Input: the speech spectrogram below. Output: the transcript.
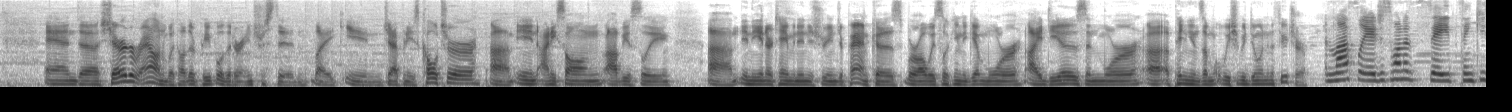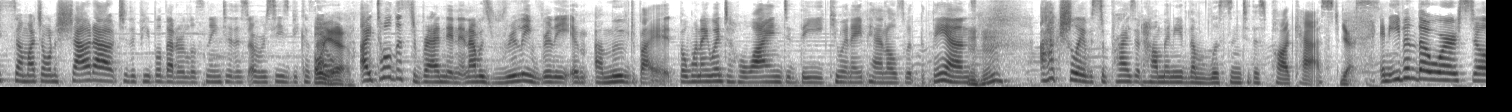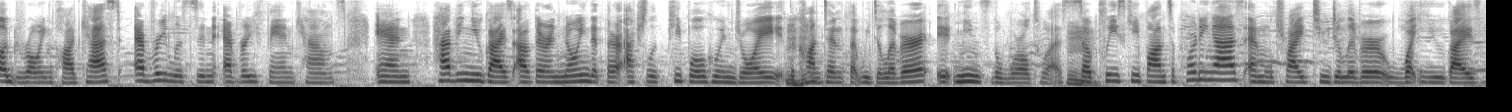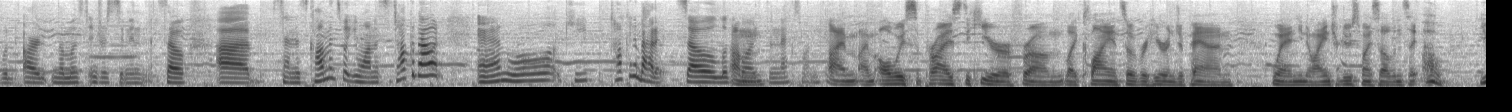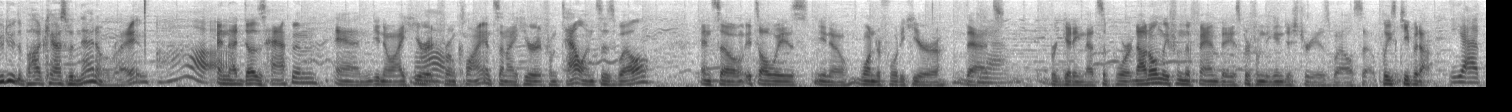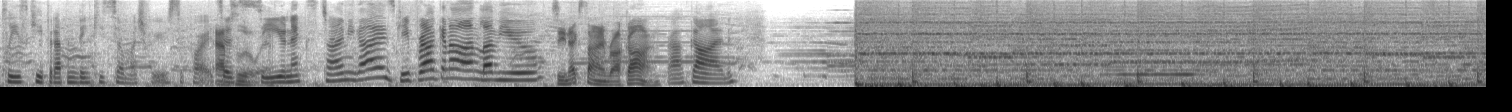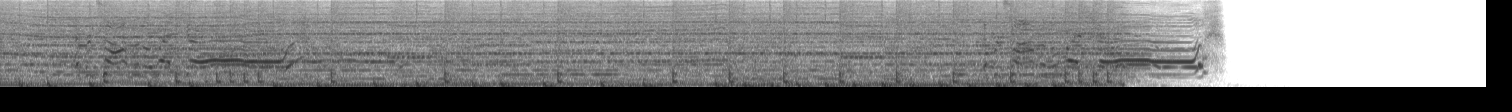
And uh, share it around with other people that are interested, like in Japanese culture, um, in anisong, obviously. Um, in the entertainment industry in Japan, because we're always looking to get more ideas and more uh, opinions on what we should be doing in the future. And lastly, I just want to say thank you so much. I want to shout out to the people that are listening to this overseas because oh, I, yeah. I told this to Brandon and I was really, really um, uh, moved by it. But when I went to Hawaii and did the Q and A panels with the fans. Mm-hmm actually, I was surprised at how many of them listen to this podcast. Yes. And even though we're still a growing podcast, every listen, every fan counts. And having you guys out there and knowing that there are actually people who enjoy the mm-hmm. content that we deliver, it means the world to us. Mm. So please keep on supporting us, and we'll try to deliver what you guys would are the most interested in. So uh, send us comments what you want us to talk about, and we'll keep talking about it. So look um, forward to the next one. I'm I'm always surprised to hear from like clients over here in Japan when you know I introduce myself and say, "Oh, you do the podcast with Nano, right?" Ah. And that does happen, and you know I hear wow. it from clients and I hear it from talents as well, and so it's always you know wonderful to hear that. Yeah we're getting that support not only from the fan base but from the industry as well. So please keep it up. Yeah, please keep it up and thank you so much for your support. Absolutely. So see you next time, you guys. Keep rocking on. Love you. See you next time. Rock on. Rock on.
